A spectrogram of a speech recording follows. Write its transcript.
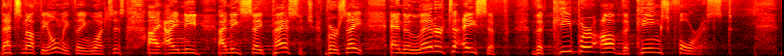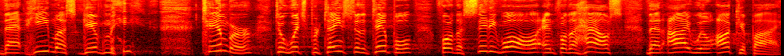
That's not the only thing. Watch this. I, I, need, I need safe passage. Verse 8 and a letter to Asaph, the keeper of the king's forest, that he must give me timber to which pertains to the temple for the city wall and for the house that I will occupy.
